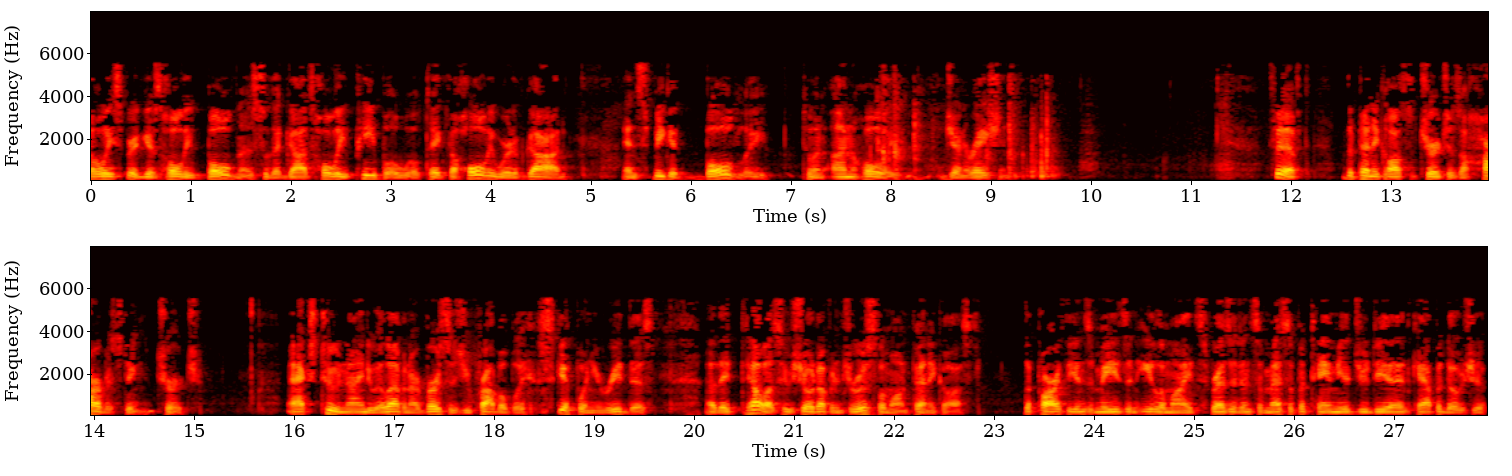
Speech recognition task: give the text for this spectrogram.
The Holy Spirit gives holy boldness so that God's holy people will take the holy word of God and speak it boldly to an unholy generation. Fifth, the Pentecostal church is a harvesting church. Acts 2, 9 to 11 are verses you probably skip when you read this. Uh, they tell us who showed up in Jerusalem on Pentecost the Parthians, Medes, and Elamites, residents of Mesopotamia, Judea, and Cappadocia,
